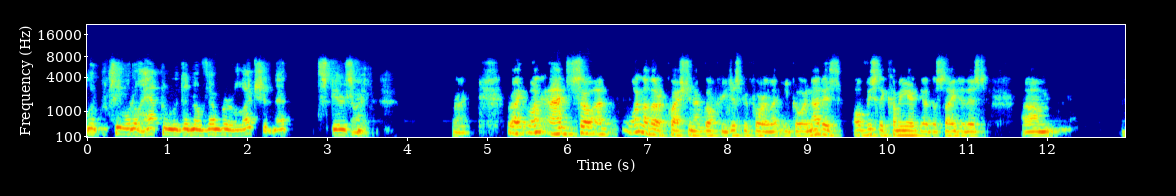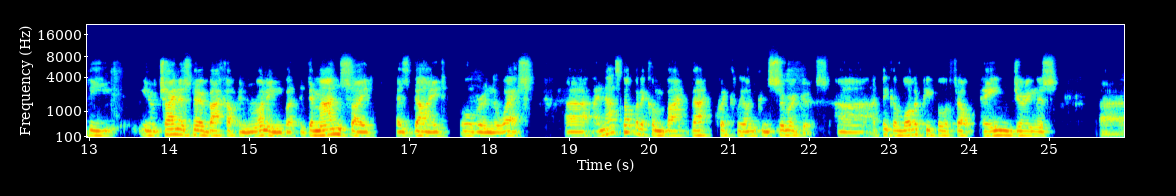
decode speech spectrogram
we'll see what will happen with the November election. That scares right. me. Right, right. One, and so uh, one other question I've got for you just before I let you go, and that is obviously coming out the other side of this. Um, the you know China's now back up and running, but the demand side has died over in the West. Uh, and that's not going to come back that quickly on consumer goods. Uh, I think a lot of people have felt pain during this uh,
